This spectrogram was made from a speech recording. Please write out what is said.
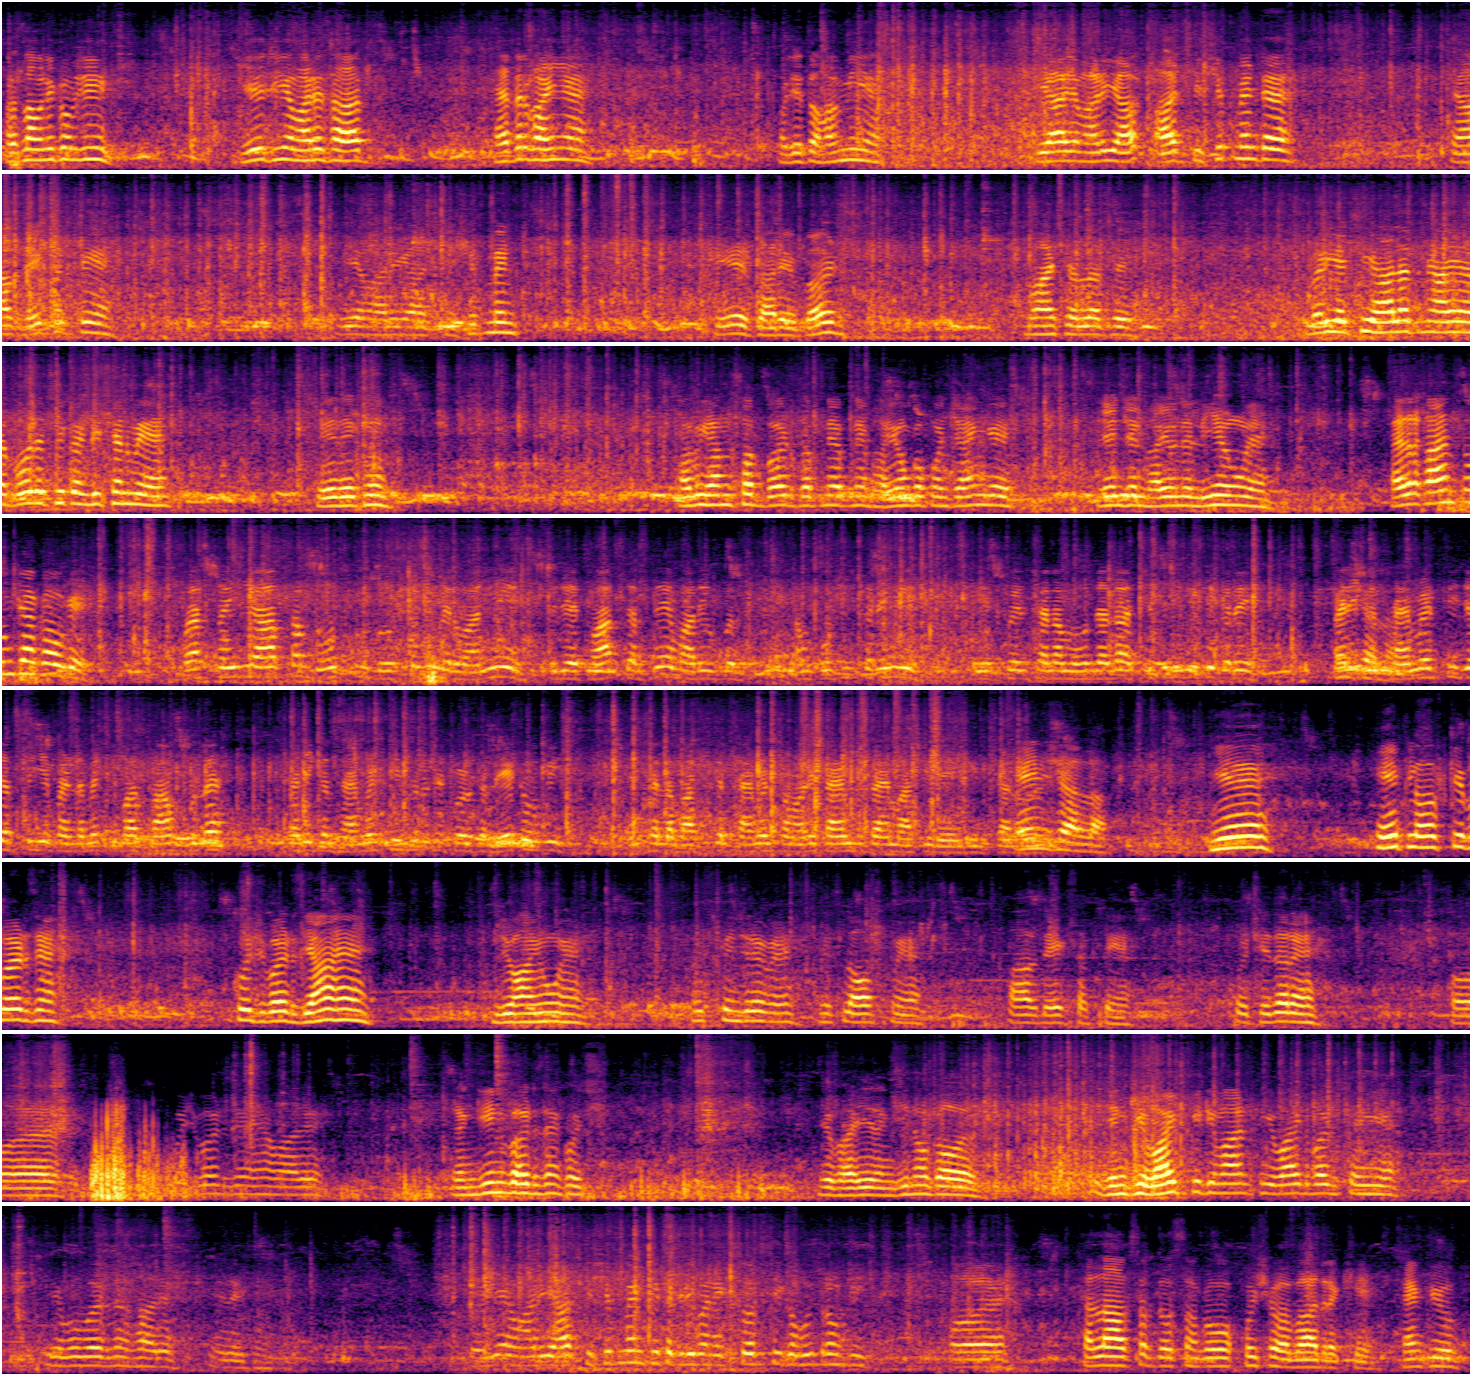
अस्सलाम वालेकुम जी। ये जी हमारे साथ हैदर भाई हैं और ये तो हम ही हैं। ये आज हमारी आ, आज की शिपमेंट है। ये आप देख सकते हैं? ये हमारी आज की शिपमेंट ये सारे बर्ड माशाल्लाह से। बड़ी अच्छी हालत में आए हैं बहुत अच्छी कंडीशन में है। ये देखें। अभी हम सब बर्ड्स अपने अपने भाइयों को पहुंचाएँगे। जिन जिन भाइयों ने लिए हुए हैं। हैदर खान तुम क्या कहोगे? बस भाई ये आप सब दोस्त दोस्तों की मेहरबानी है। तो जो एतमाद करते हैं हमारे ऊपर हम कोशिश करेंगे कि इसको इंशाल्लाह बहुत ज़्यादा अच्छे तरीके से करें। पहली कंसाइनमेंट थी जब से ये पेंडेमिक के बाद काम खुला है। पहली कंसाइनमेंट थी फिर से थोड़ा सा लेट होगी। इंशाल्लाह बाकी कंसाइनमेंट हमारी टाइम टू टाइम आती रहेंगी इंशाल्लाह। ये एक लॉफ के बर्ड्स हैं। कुछ बर्ड्स यहाँ हैं, जो आए हुए हैं। इस पिंजरे में, इस लॉफ में हैं। आप देख सकते हैं। कुछ इधर हैं और कुछ बर्ड्स जो हैं, हमारे रंगीन बर्ड्स हैं कुछ, जो भाई रंगीनों का और जिनकी वाइट की डिमांड थी वाइट बर्ड्स चाहिए ये वो बर्ड्स हैं सारे। ये देखें। तो ये हमारी आज की शिपमेंट थी तकरीबन एक सौ अस्सी कबूतरों की और अल्लाह आप सब दोस्तों को खुश आबाद रखे। Thank you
